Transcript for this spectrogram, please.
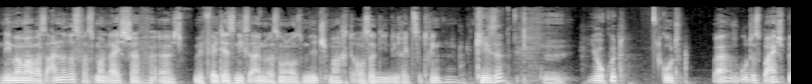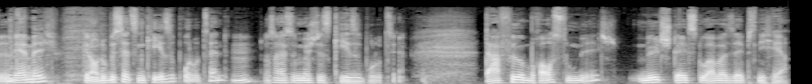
wir mal was anderes, was man leichter, äh, ich, mir fällt jetzt nichts ein, was man aus Milch macht, außer die direkt zu trinken. Käse? Hm. Joghurt? Gut. Ja, gutes Beispiel. Meermilch? Genau, du bist jetzt ein Käseproduzent. Das heißt, du möchtest Käse produzieren. Dafür brauchst du Milch. Milch stellst du aber selbst nicht her.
